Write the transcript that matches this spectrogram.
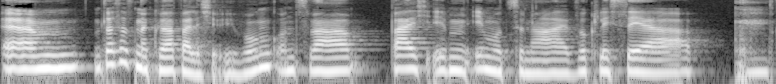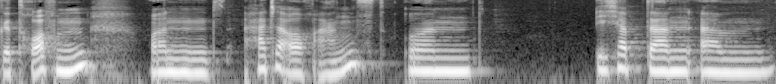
Ähm, das ist eine körperliche Übung. Und zwar war ich eben emotional wirklich sehr getroffen und hatte auch Angst. Und ich habe dann ähm,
